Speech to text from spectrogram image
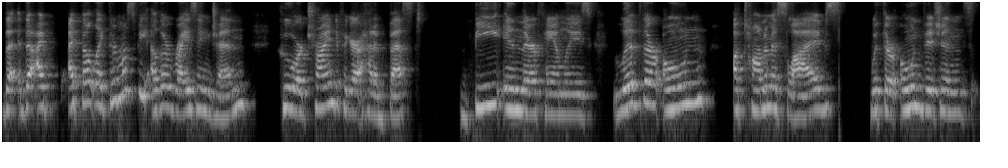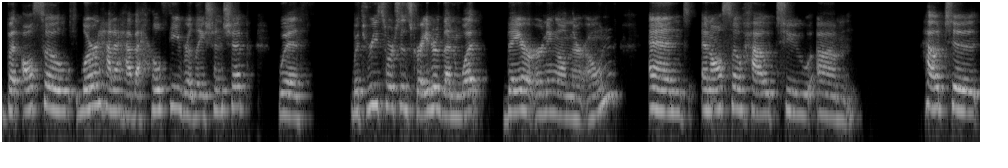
that that I I felt like there must be other rising gen who are trying to figure out how to best be in their families, live their own autonomous lives with their own visions, but also learn how to have a healthy relationship with with resources greater than what they are earning on their own and and also how to um how to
